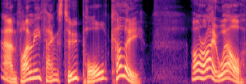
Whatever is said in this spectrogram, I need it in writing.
And finally, thanks to Paul Cully. All right, well,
